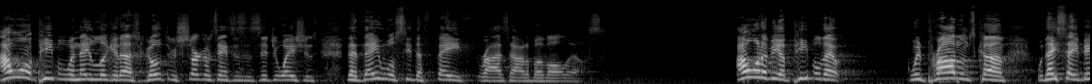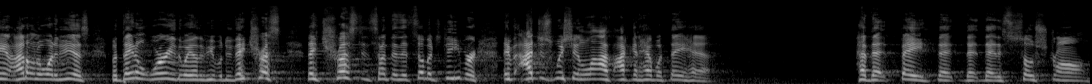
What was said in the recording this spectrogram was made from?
I want people, when they look at us, go through circumstances and situations, that they will see the faith rise out above all else. I want to be a people that when problems come, they say, "Man, I don't know what it is," but they don't worry the way other people do. They trust. They trust in something that's so much deeper. If I just wish in life I could have what they have, have that faith that that, that is so strong.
